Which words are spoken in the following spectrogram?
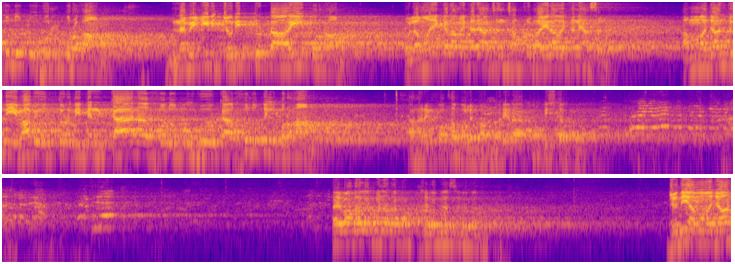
খুলুকুহুল কুরআন। নবীজির চরিত্রটাই কোরআন ওলামায়ে কেরাম এখানে আছেন, ছাত্র ভাইরাও এখানে আছেন। আম্মাজান যদি এভাবে উত্তর দিতেন, কানা খুলুকুহু কা খুলুকিল কোরআন। আহারে, কথা বলে বারবার এরা খুব ডিস্টার্ব করে। হ্যাঁ বাধা লাগবে না যেভাবে আছে। যদি আম্মাজান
